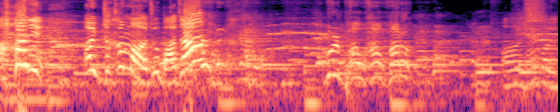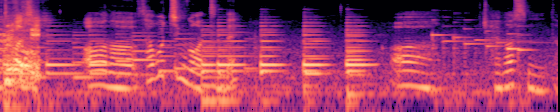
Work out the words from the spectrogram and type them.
아니 아니 잠깐만. 저 맞아? 뭘 바, 화, 화로? 아 씨 어떡하지? 아 나 사고 친 거 같은데? 아 잘 봤습니다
